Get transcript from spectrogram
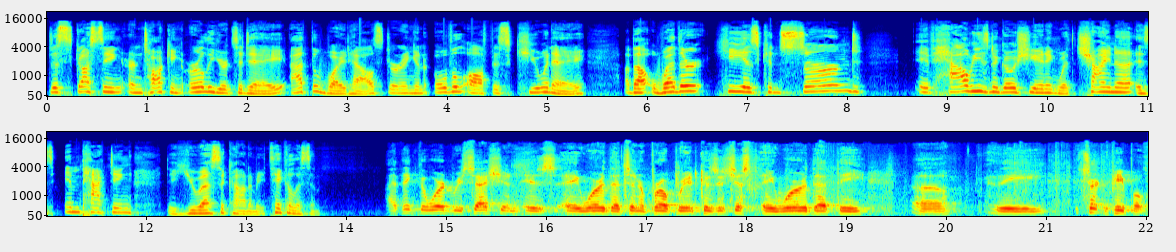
Discussing and talking earlier today at the White House during an Oval Office Q and A about whether he is concerned if how he's negotiating with China is impacting the U.S. economy. Take a listen. I think the word recession is a word that's inappropriate because it's just a word that the uh, the certain people,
